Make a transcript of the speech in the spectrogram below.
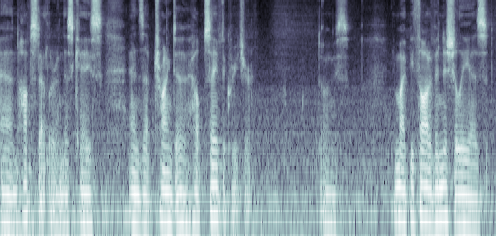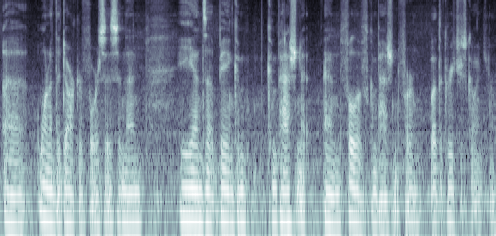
and Hoffstetler in this case ends up trying to help save the creature. So he's, he might be thought of initially as uh, one of the darker forces, and then he ends up being com compassionate and full of compassion for what the creature's going through.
